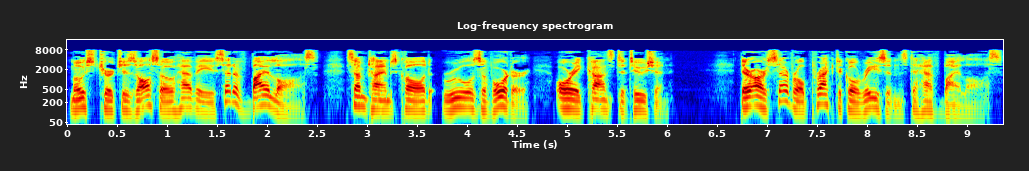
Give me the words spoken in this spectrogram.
most churches also have a set of bylaws, sometimes called rules of order or a constitution. There are several practical reasons to have bylaws.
